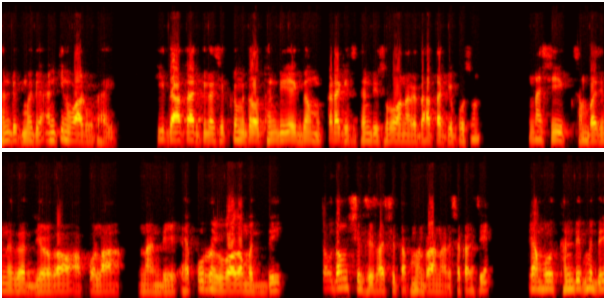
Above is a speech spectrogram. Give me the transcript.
थंडीमध्ये आणखीन वाढ होत आहे. ही दहा तारखेला शेतकरी मित्रांनो थंडी एकदम कडाक्याची थंडी सुरू होणार आहे दहा तारखेपासून. नाशिक संभाजीनगर जळगाव अकोला नांदेड ह्या पूर्ण विभागामध्ये चौदा अंश सेल्सिअस असे तापमान राहणार आहे सकाळचे. त्यामुळे थंडीमध्ये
